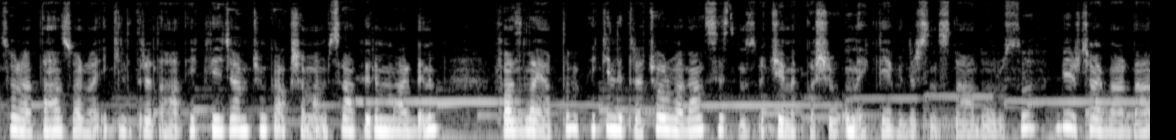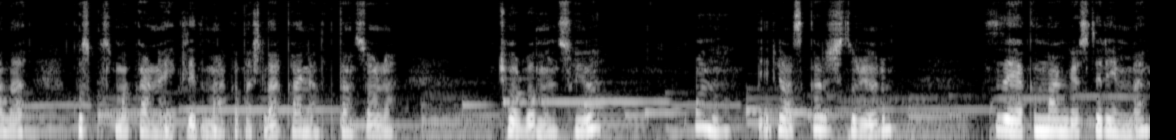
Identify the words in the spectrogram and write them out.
Sonra daha sonra 2 litre daha ekleyeceğim. Çünkü akşama misafirim var benim. Fazla yaptım. 2 litre çorbadan siz 3 yemek kaşığı un ekleyebilirsiniz daha doğrusu. 1 çay bardağı da kuskus makarna ekledim arkadaşlar kaynadıktan sonra çorbamın suyu. Onu biraz karıştırıyorum. Size yakından göstereyim ben.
